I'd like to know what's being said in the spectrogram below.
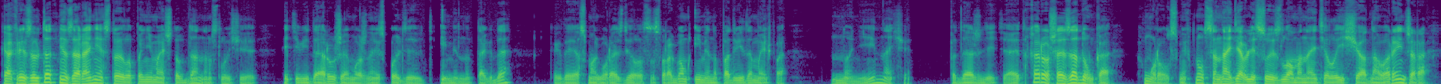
Как результат, мне заранее стоило понимать, что в данном случае эти виды оружия можно использовать именно тогда, когда я смогу разделаться с врагом именно под видом эльфа. Но не иначе. Подождите, а это хорошая задумка. Хмуро усмехнулся, найдя в лесу изломанное тело еще одного рейнджера —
